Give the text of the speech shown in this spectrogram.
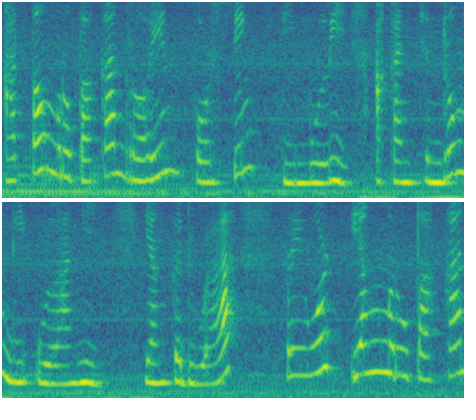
atau merupakan reinforcing stimuli akan cenderung diulangi. Yang kedua, reward yang merupakan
